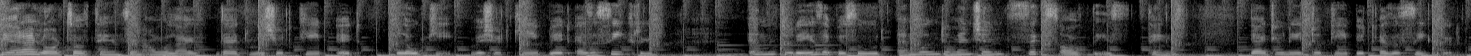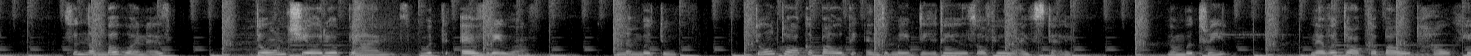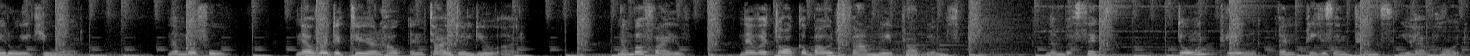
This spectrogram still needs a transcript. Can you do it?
There are lots of things in our life that we should keep it low key. We should keep it as a secret. In today's episode, I'm going to mention six of these things that you need to keep it as a secret. So, number one is don't share your plans with everyone. Number two, don't talk about the intimate details of your lifestyle. Number three, Never talk about how heroic you are. Number 4. Never declare how entitled you are. Number 5. Never talk about family problems. Number 6. Don't bring unpleasant things you have heard.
